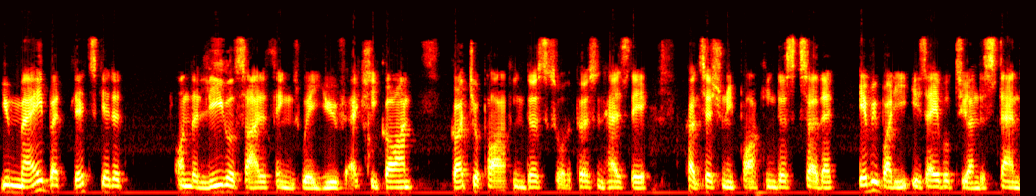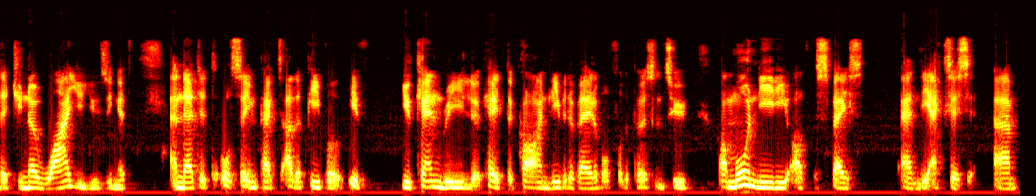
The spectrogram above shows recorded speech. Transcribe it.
you may, but let's get it on the legal side of things where you've actually gone, got your parking discs, or the person has their concessionary parking disc, so that everybody is able to understand that you know why you're using it, and that it also impacts other people if you can relocate the car and leave it available for the persons who are more needy of the space and the access um,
